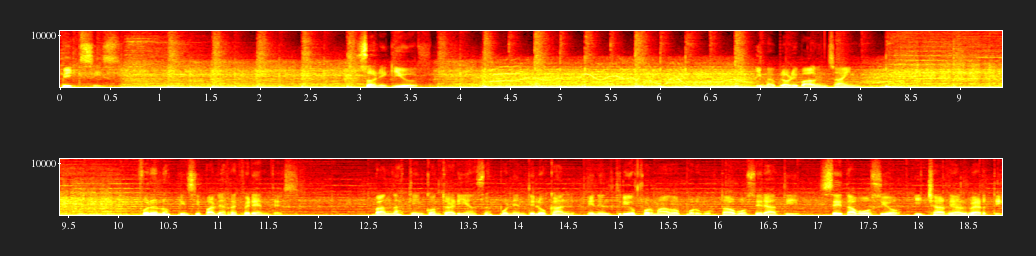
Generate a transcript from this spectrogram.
Pixies, Sonic Youth y My Bloody Valentine fueron los principales referentes. Bandas que encontrarían su exponente local en el trío formado por Gustavo Cerati, Zeta Bosio y Charlie Alberti.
